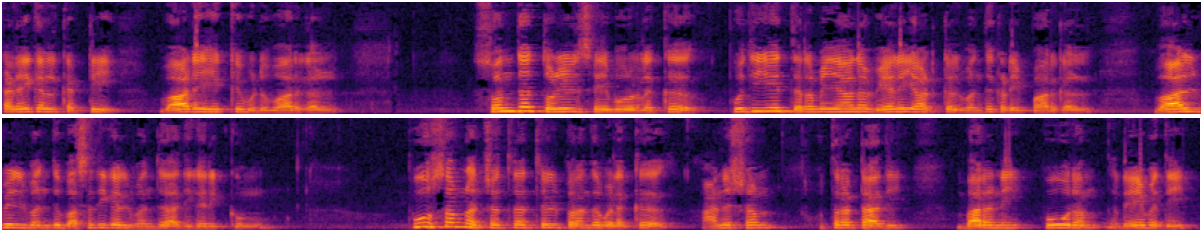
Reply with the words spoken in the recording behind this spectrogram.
கடைகள் கட்டி வாடகைக்கு விடுவார்கள். சொந்த தொழில் செய்பவர்களுக்கு புதிய திறமையான வேலையாட்கள் வந்து கிடைப்பார்கள். வாழ்வில் வந்து வசதிகள் வந்து அதிகரிக்கும். பூசம் நட்சத்திரத்தில் பிறந்தவர்களுக்கு அனுஷம் உத்திரட்டாதி பரணி பூரம் ரேவதி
